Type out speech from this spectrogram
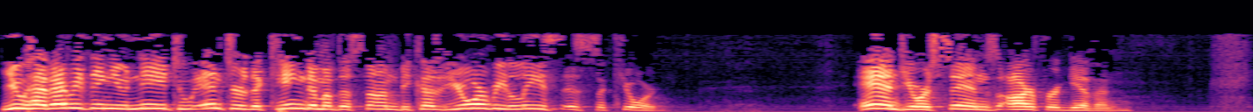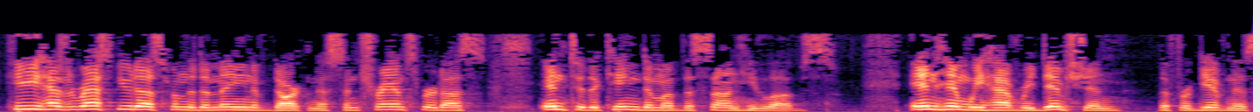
You have everything you need to enter the kingdom of the Son because your release is secured. And your sins are forgiven. He has rescued us from the domain of darkness and transferred us into the kingdom of the Son he loves. In him we have redemption, the forgiveness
